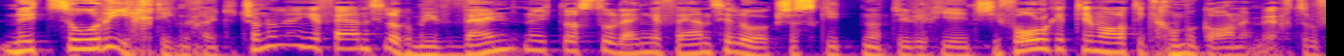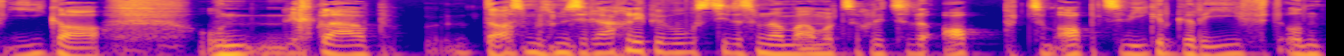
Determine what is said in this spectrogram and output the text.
nicht so richtig. Wir könnten schon noch länger Fernsehen schauen. Wir wollen nicht, dass du länger Fernsehen schaust. Es gibt natürlich jede Folgethematik, wo man gar nicht möchte darauf eingehen. Und ich glaube, das muss man sich auch ein bisschen bewusst sein, dass man dann manchmal so ein bisschen zu Ab, zum Abzweiger greift und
